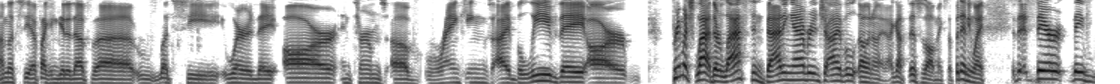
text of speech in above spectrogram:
um, let's see if I can get it up. Uh, let's see where they are in terms of rankings. I believe they are pretty much la- they're last in batting average. I believe. Oh no, I got this is all mixed up. But anyway, they're they've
